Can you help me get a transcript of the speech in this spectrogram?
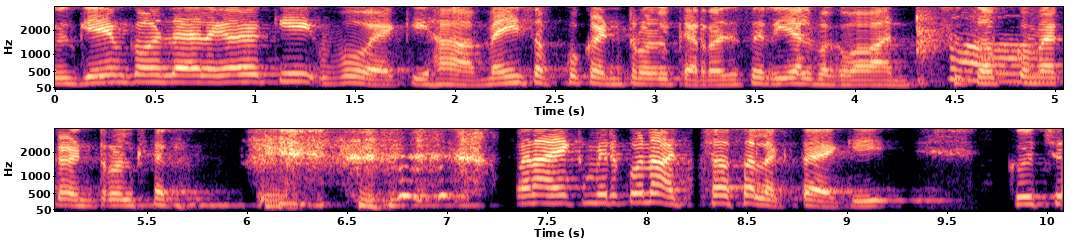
उस गेम का मतलब लग रहा है कि वो है कि हाँ मैं ही सबको कंट्रोल कर रहा हूँ जैसे रियल भगवान। हाँ। सबको मैं कंट्रोल कर रहा हूँ। पर हाँ एक मेरे को ना अच्छा सा लगता है कि कुछ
